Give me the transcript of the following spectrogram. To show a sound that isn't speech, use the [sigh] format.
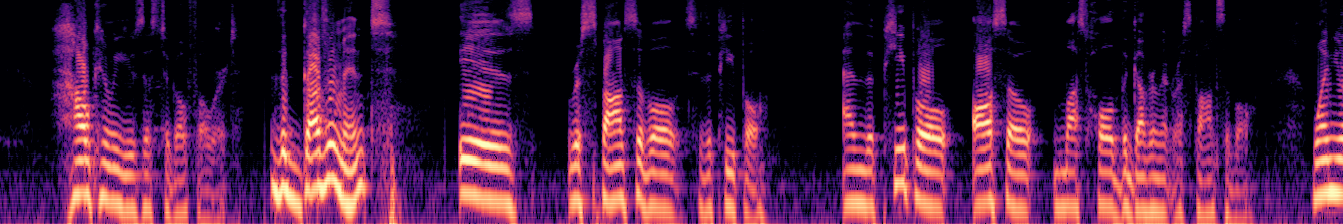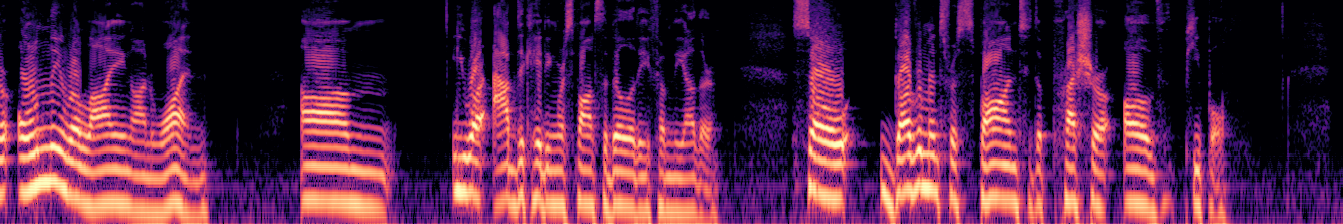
How can we use this to go forward? The government is responsible to the people, and the people also must hold the government responsible when you're only relying on one, um, you are abdicating responsibility from the other. So governments respond to the pressure of people.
